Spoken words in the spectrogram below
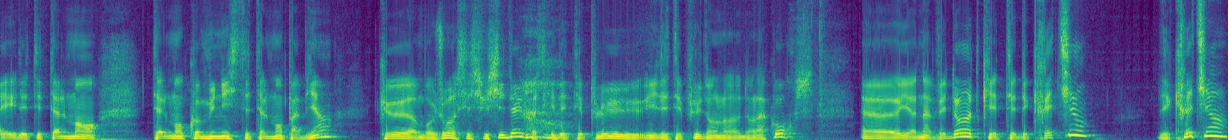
Et il était tellement, tellement communiste et tellement pas bien qu'un beau jour il s'est suicidé parce qu'il était plus, il était plus dans, le- dans la course. Il y en avait d'autres qui étaient des chrétiens, des chrétiens,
